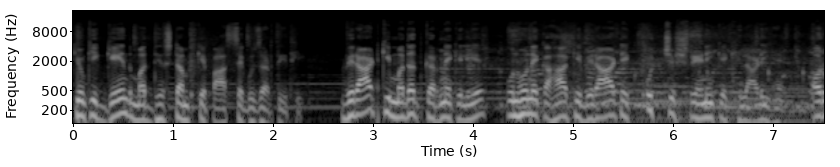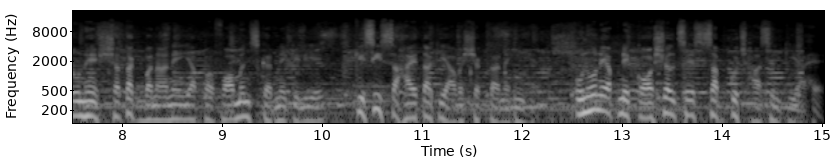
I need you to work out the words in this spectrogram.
क्योंकि गेंद मध्य स्टंप के पास से गुजरती थी। विराट की मदद करने के लिए उन्होंने कहा कि विराट एक उच्च श्रेणी के खिलाड़ी हैं और उन्हें शतक बनाने या परफॉर्मेंस करने के लिए किसी सहायता की आवश्यकता नहीं है। उन्होंने अपने कौशल से सब कुछ हासिल किया है।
